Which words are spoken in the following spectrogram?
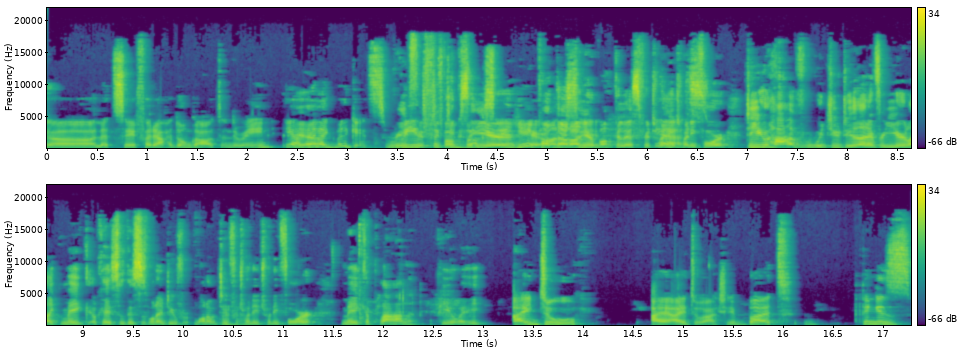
uh, let's say, Farah, don't go out in the rain? Yeah, yeah. be like Bill Gates. Read, Read 50, 50 books, books, a year. A year Put honestly. that on your bucket list for 2024. Yes. Do you have, would you do that every year? Like, make, okay, so this is what I do for, what I would do mm-hmm. for 2024. Make a plan, POA. I do. I, I do actually. But thing is,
